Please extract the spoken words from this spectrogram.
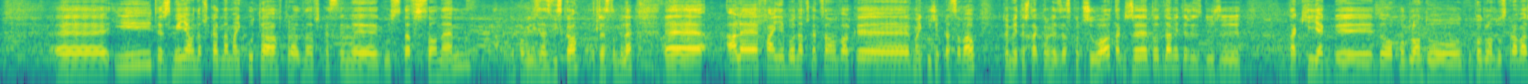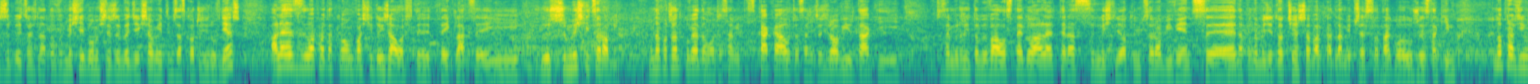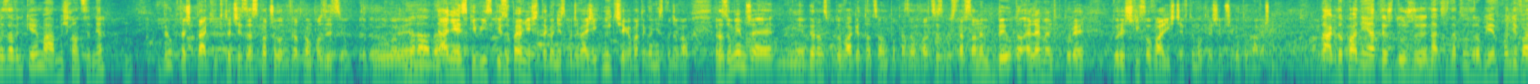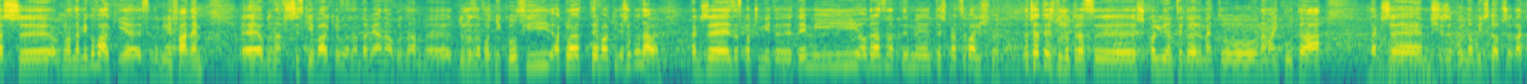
E, I też zmieniał na przykład na Majkuta, na przykład z tym e, Gustafsonem. Mogę pomylić nazwisko, bo często mylę. E, ale fajnie, bo na przykład całą walkę w Majkucie pracował. To mnie też tak trochę zaskoczyło. Także to dla mnie też jest duży taki jakby do poglądu, do poglądu sprawa, żeby coś na to wymyślić, bo myślę, że będzie chciał mnie tym zaskoczyć również, ale złapał taką właśnie dojrzałość w tej, tej i już myśli co robi. Bo na początku wiadomo, czasami skakał, czasami coś robił, tak i czasami różnie to bywało z tego, ale teraz myśli o tym co robi, więc e, na pewno będzie to cięższa walka dla mnie przez to, tak, bo już jest takim no prawdziwym zawodnikiem MMA, myślącym, nie? Był ktoś taki, kto cię zaskoczył odwrotną pozycją. To był e, Daniel Skibiński, zupełnie się tego nie spodziewałeś i nikt się chyba tego nie spodziewał. Rozumiem, że mm, biorąc pod uwagę to, co on pokazał w walce z Gustafsonem, był to element, który, który szlifowaliście w tym okresie przygotowawczym. Tak, dokładnie. Ja też duży nacisk na to zrobiłem, ponieważ e, oglądam jego walki. Ja jestem ogólnie fanem. E, oglądam wszystkie walki, oglądam Damiana, oglądam e, dużo zawodników i akurat te walki też oglądałem. Także zaskoczył mnie tym i od razu nad tym e, też pracowaliśmy. Znaczy ja też dużo teraz e, szkoliłem tego elementu na Majkuta, także myślę, że powinno być dobrze, tak?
